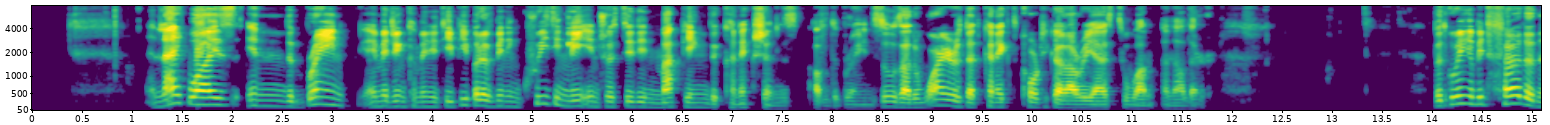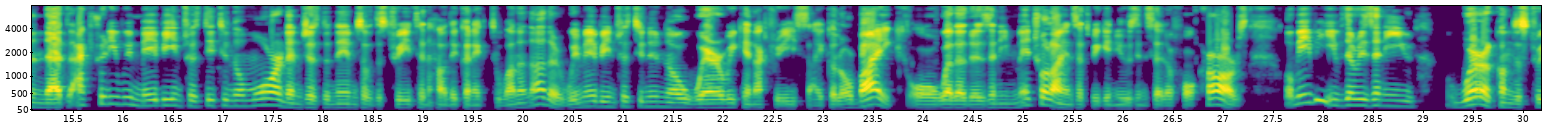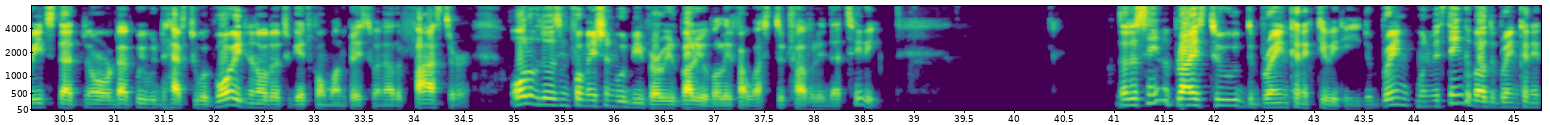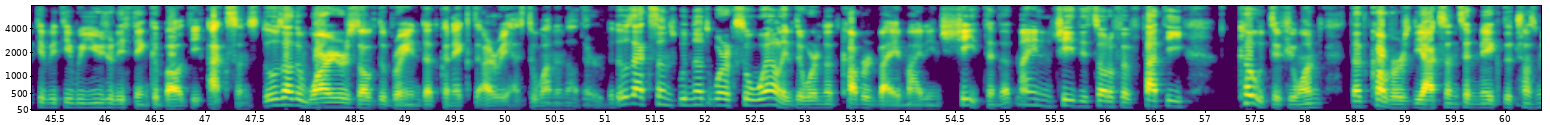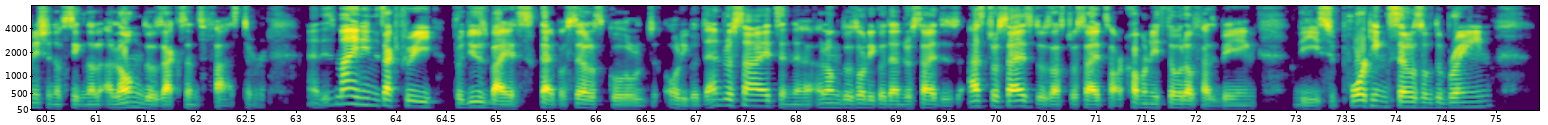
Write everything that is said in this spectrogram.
And likewise, in the brain imaging community, people have been increasingly interested in mapping the connections of the brains. Those are the wires that connect cortical areas to one another. But going a bit further than that, actually we may be interested to know more than just the names of the streets and how they connect to one another. We may be interested to know where we can actually cycle or bike, or whether there's any metro lines that we can use instead of for cars, or maybe if there is any work on the streets that or that we would have to avoid in order to get from one place to another faster. All of those information would be very valuable if I was to travel in that city. Now the same applies to the brain connectivity. The brain, when we think about the brain connectivity, we usually think about the axons. Those are the wires of the brain that connect areas to one another. But those axons would not work so well if they were not covered by a myelin sheath. And that myelin sheath is sort of a fatty coat, if you want, that covers the axons and make the transmission of signal along those axons faster. And this myelin is actually produced by a type of cells called oligodendrocytes, and uh, along those oligodendrocytes is astrocytes. Those astrocytes are commonly thought of as being the supporting cells of the brain,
